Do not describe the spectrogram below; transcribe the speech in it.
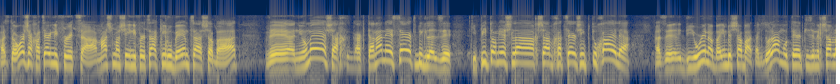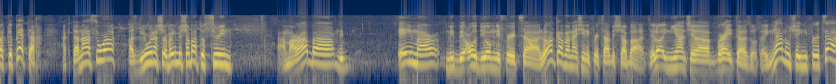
אז אתה רואה שהחצר נפרצה, משמע שהיא נפרצה כאילו באמצע השבת, ואני אומר שהקטנה נאסרת בגלל זה, כי פתאום יש לה עכשיו חצר שהיא פתוחה אליה. אז דיורין הבאים בשבת, הגדולה מותרת כי זה נחשב לה כפתח, הקטנה אסורה, אז דיורין אשר באים בשבת אוסרין. אמר רבא, אימר מבעוד יום נפרצה, לא הכוונה שהיא נפרצה בשבת, זה לא העניין של הברייתא הזאת, העניין הוא שהיא נפרצה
